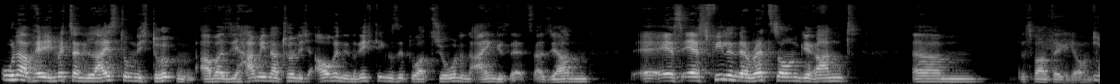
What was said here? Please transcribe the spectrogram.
unabhängig, ich möchte seine Leistung nicht drücken, aber sie haben ihn natürlich auch in den richtigen Situationen eingesetzt. Also sie haben, er ist, er ist viel in der Red Zone gerannt. Ähm, das war, denke ich, auch ein Ja,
